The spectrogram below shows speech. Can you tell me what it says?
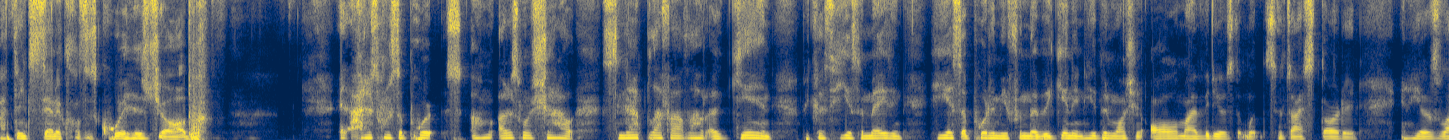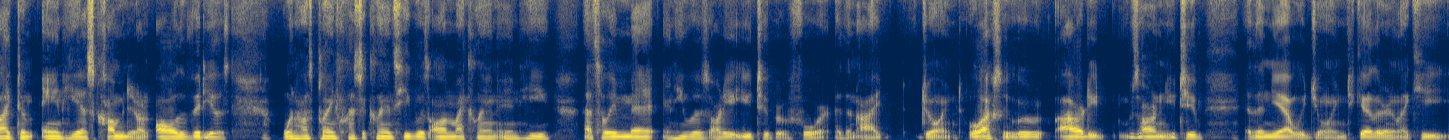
I think Santa Claus has quit his job. And I just want to support, um, I just want to shout out Snap Laugh Out Loud again because he is amazing. He has supported me from the beginning. He's been watching all my videos that, since I started, and he has liked them and he has commented on all the videos. When I was playing Clash of Clans, he was on my clan, and he that's how we met. And he was already a YouTuber before, and then I joined. Well, actually, we were, I already was on YouTube, and then yeah, we joined together, and like he,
